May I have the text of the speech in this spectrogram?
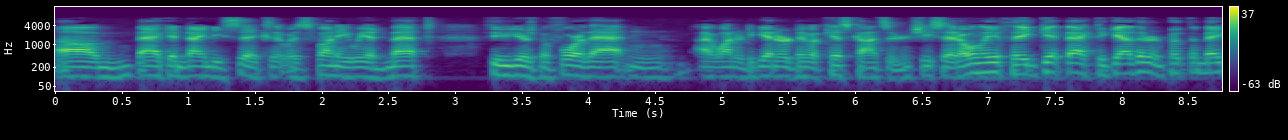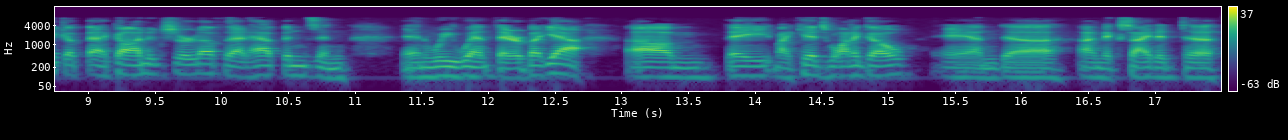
um, back in '96. It was funny. We had met a few years before that, and I wanted to get her to a Kiss concert, and she said only if they get back together and put the makeup back on. And sure enough, that happens, and and we went there. But yeah, um, they my kids want to go, and uh, I'm excited to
